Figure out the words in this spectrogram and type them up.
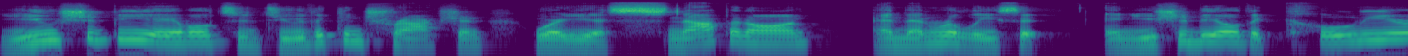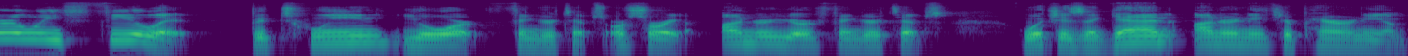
You should be able to do the contraction where you snap it on and then release it and you should be able to clearly feel it between your fingertips, or sorry, under your fingertips, which is again underneath your perineum.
